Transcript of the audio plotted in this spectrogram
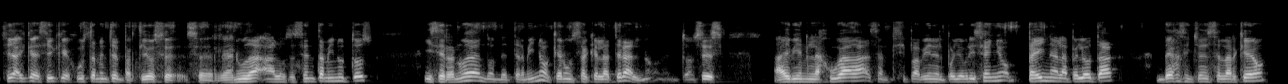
sí, hay que decir que justamente el partido se, se, reanuda a los 60 minutos y se reanuda en donde terminó, que era un saque lateral, ¿no? Entonces, ahí viene la jugada, se anticipa bien el pollo briseño, peina la pelota, deja sin chance el arquero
